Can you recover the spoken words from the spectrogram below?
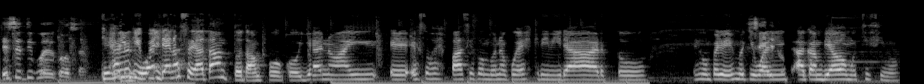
ese tipo de cosas. Que es algo que igual ya no se da tanto tampoco, ya no hay eh, esos espacios donde uno puede escribir harto. Es un periodismo que Sí. igual ha cambiado muchísimo.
